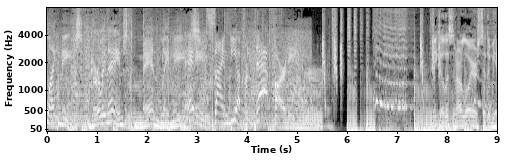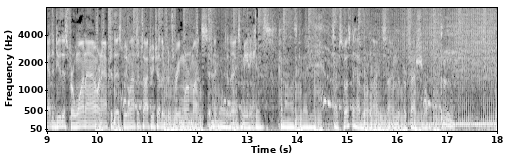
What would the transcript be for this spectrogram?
Moonlight Meads. Girly names, manly meads. Hey, sign me up for that party. Nico, listen, our lawyers said that we had to do this for one hour, and after this, we don't have to talk to each other for three more months to the, to the next meeting. Kids, come on, let's get out of here. I'm supposed to have more lines. I'm the professional.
